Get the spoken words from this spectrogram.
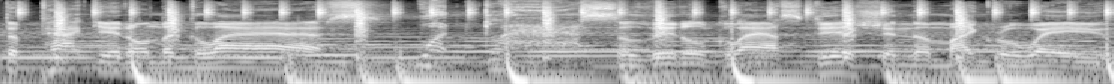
The packet on the glass. What glass? The little glass dish in the microwave.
